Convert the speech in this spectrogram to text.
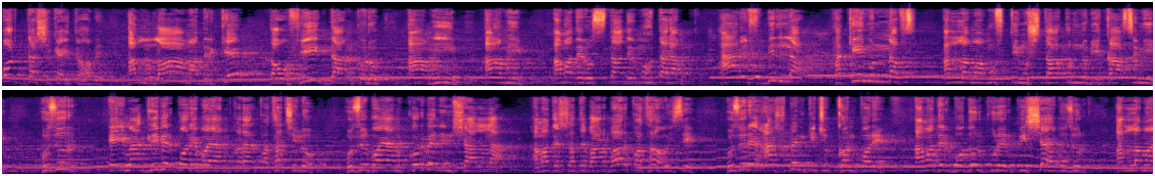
পর্দা শিখাইতে হবে। আল্লাহ আমাদেরকে তৌফিক দান করুক। আমিন আমিন। আমাদের উস্তাদে মোহতারাম আরিফ বিল্লাহ হাকিমুন নফস, আল্লামা মুফতি মুশতাকুন নবী কাসিমি। হুজুর এই মাগরীবের পরে বয়ান করার কথা ছিল। হুজুর বয়ান করবেন ইনশাআল্লাহ। আমাদের সাথে বারবার কথা হয়েছে হুজুরে আসবেন কিছুক্ষণ পরে। আমাদের বদরপুরের পীর সাহেব হুজুর আল্লামা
